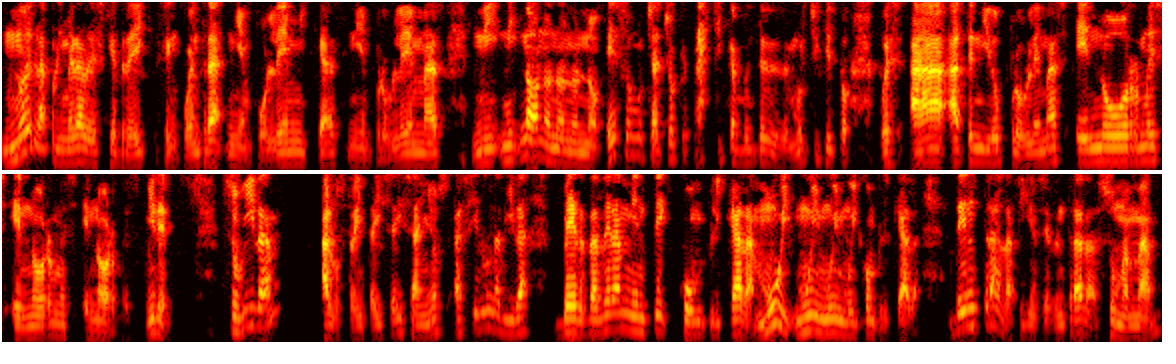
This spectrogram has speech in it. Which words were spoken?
no es la primera vez que Drake se encuentra ni en polémicas, ni en problemas, ni, ni, no, no, no, no, no. Es un muchacho que prácticamente desde muy chiquito, pues ha, ha tenido problemas enormes, enormes, enormes. Miren, su vida a los 36 años ha sido una vida verdaderamente complicada, muy, muy, muy, muy complicada. De entrada, fíjense, de entrada, su mamá,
